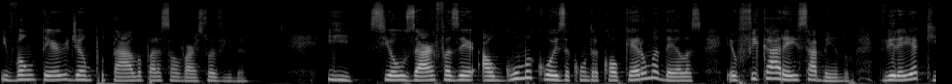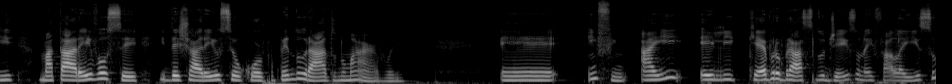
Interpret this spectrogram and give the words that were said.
e vão ter de amputá-lo para salvar sua vida. E, se ousar fazer alguma coisa contra qualquer uma delas, eu ficarei sabendo. Virei aqui, matarei você e deixarei o seu corpo pendurado numa árvore. É, enfim, aí ele quebra o braço do Jason, né, e fala isso.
